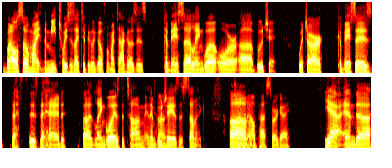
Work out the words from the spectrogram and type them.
but also my the meat choices I typically go for my tacos is cabeza, lengua, or uh, buche, which are cabeza is the is the head, uh, lengua is the tongue, and then buche is the stomach. So I'm an Um, Al Pastor guy. yeah, and uh,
